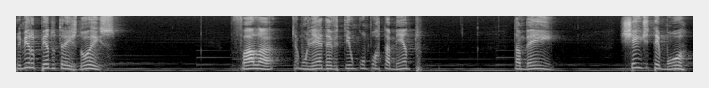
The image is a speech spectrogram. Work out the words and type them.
1 Pedro 3,2 fala que a mulher deve ter um comportamento também cheio de temor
